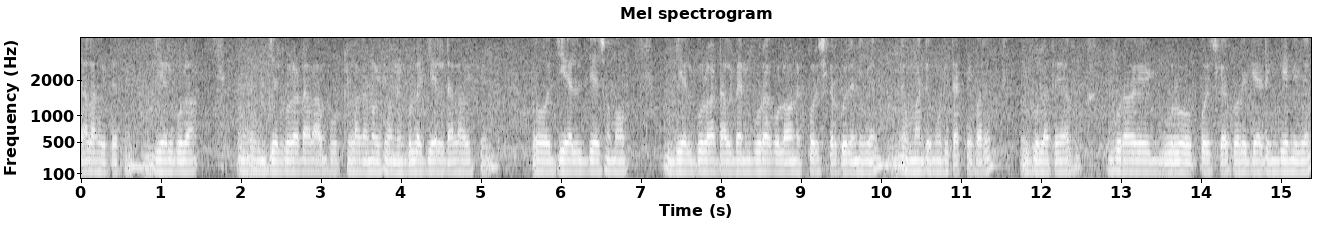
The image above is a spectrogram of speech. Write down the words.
ডালা হইতেছে। জেলগুলা জেলগুলা ডালা, বুট লাগানো হয়েছে, অনেকগুলো জেল ডালা হয়েছে। তো জেল যে সময় জেলগুলা, ডালবেন গুঁড়াগুলো অনেক পরিষ্কার করে নেবেন, মাটি মুড়ি থাকতে পারে। ওইগুলাতে গুঁড়াগুলো পরিষ্কার করে গ্যাডিং দিয়ে নেবেন,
